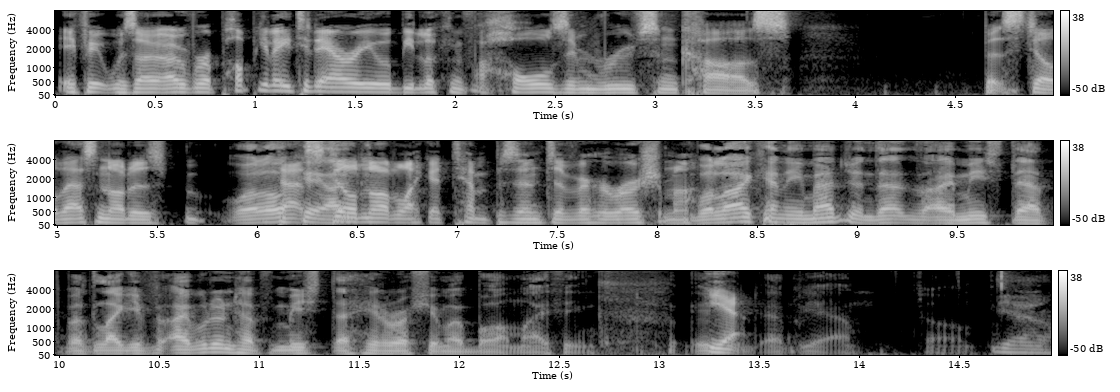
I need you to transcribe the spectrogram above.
If it was over a populated area, we'd be looking for holes in roofs and cars. But still, that's not as. Well, that's still I- not like a ten percent of a Hiroshima. Well, I can imagine that I missed that, but like if I wouldn't have missed the Hiroshima bomb, I think. It Yeah. would have- yeah. So Yeah,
